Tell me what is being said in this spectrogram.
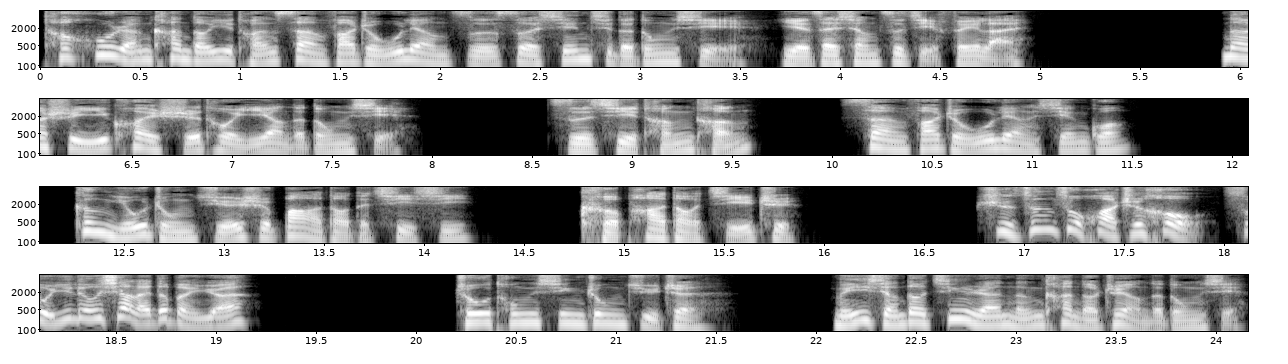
他忽然看到一团散发着无量紫色仙气的东西也在向自己飞来，那是一块石头一样的东西，紫气腾腾，散发着无量仙光，更有种绝世霸道的气息，可怕到极致。至尊作化之后所遗留下来的本源，周通心中巨震，没想到竟然能看到这样的东西。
